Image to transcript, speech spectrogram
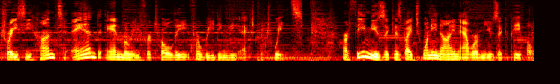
Tracy Hunt, and Anne Marie Fertoli for reading the extra tweets. Our theme music is by 29 Hour Music People.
